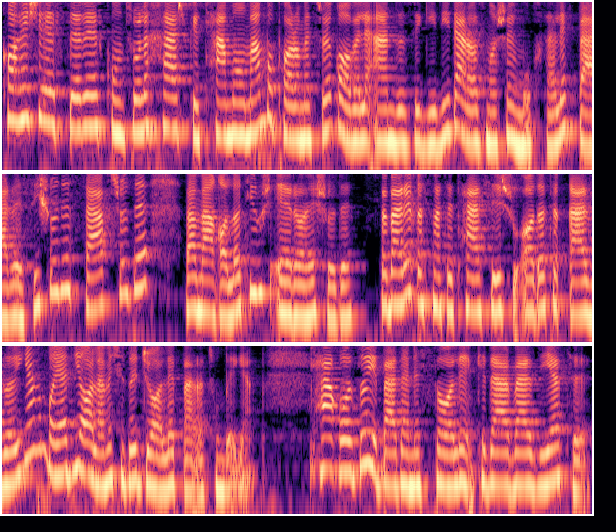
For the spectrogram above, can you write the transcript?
کاهش استرس کنترل خشم که تماما با پارامترهای قابل اندازهگیری در آزمایش‌های مختلف بررسی شده ثبت شده و مقالاتی روش ارائه شده. و برای قسمت تاثیرش رو عادات غذایی هم باید یه عالمه چیزای جالب براتون بگم. تقاضای بدن سالم که در وضعیت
